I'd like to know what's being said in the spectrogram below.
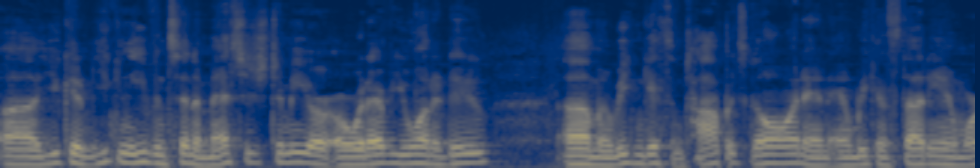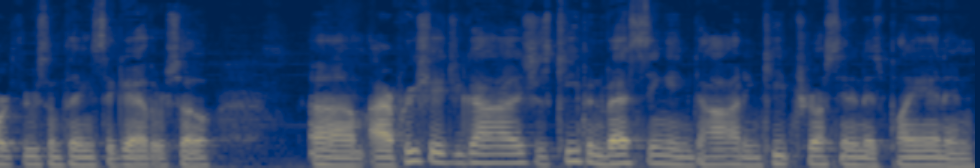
Uh, you can you can even send a message to me or, or whatever you want to do, um, and we can get some topics going and, and we can study and work through some things together. So um, I appreciate you guys. Just keep investing in God and keep trusting in His plan and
